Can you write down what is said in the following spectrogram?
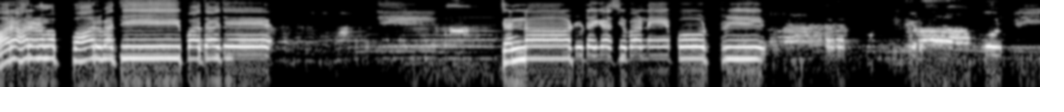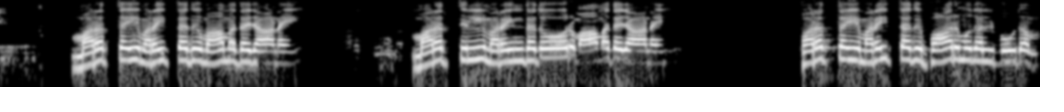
ஹர ஹர நம பார்வதி பதஜே. தென்னாடுடைய சிவனே போற்றி. மரத்தை மறைத்தது மாமத யானை. மரத்தில் மறைந்ததோர் மாமத யானை. பரத்தை மறைத்தது பாருமுதல் பூதம்.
